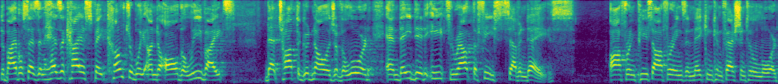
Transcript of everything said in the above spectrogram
The Bible says, And Hezekiah spake comfortably unto all the Levites that taught the good knowledge of the Lord, and they did eat throughout the feast seven days, offering peace offerings and making confession to the Lord,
